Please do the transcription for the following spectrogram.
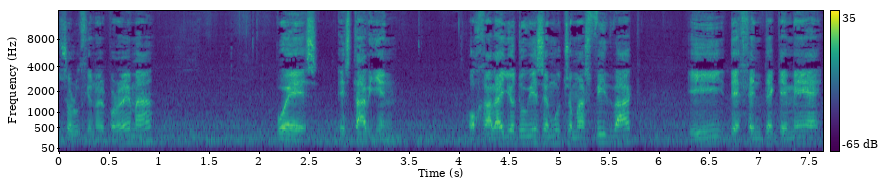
solucionó el problema, pues está bien. Ojalá yo tuviese mucho más feedback y de gente que me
